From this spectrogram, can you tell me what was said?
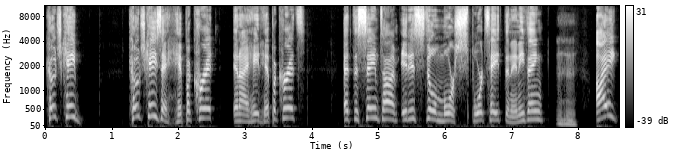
Coach K, Coach K's a hypocrite, and I hate hypocrites. At the same time, it is still more sports hate than anything. Mm-hmm. I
